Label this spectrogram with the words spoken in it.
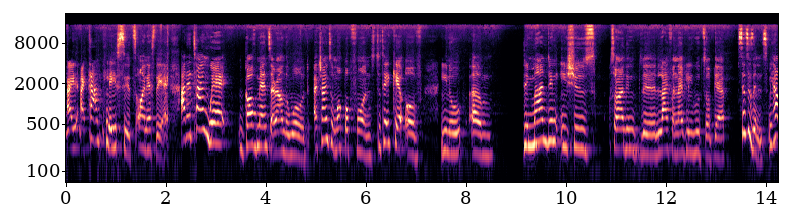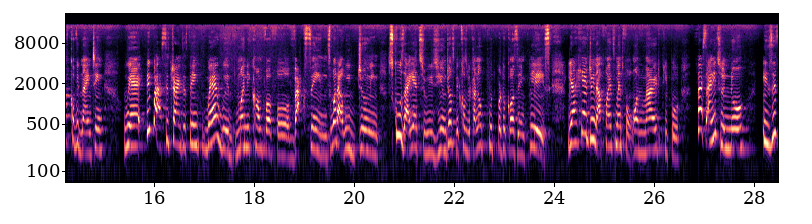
I, I can't place it, honestly. At a time where governments around the world are trying to mop up funds to take care of, you know, um, demanding issues surrounding the life and livelihoods of their citizens. We have COVID-19 where people are still trying to think, where would money come from for vaccines? What are we doing? Schools are yet to resume just because we cannot put protocols in place. You are here doing appointment for unmarried people. First, I need to know, is it,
